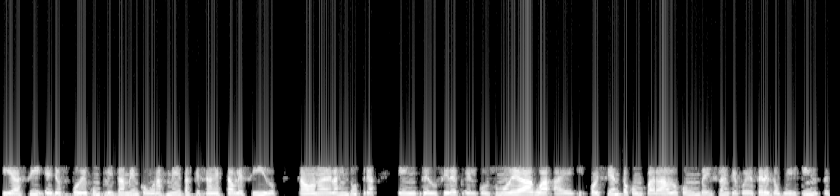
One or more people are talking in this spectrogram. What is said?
Y así ellos pueden cumplir también con unas metas que se han establecido cada una de las industrias en reducir el, consumo de agua a X por ciento comparado con un baseline que puede ser el 2015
